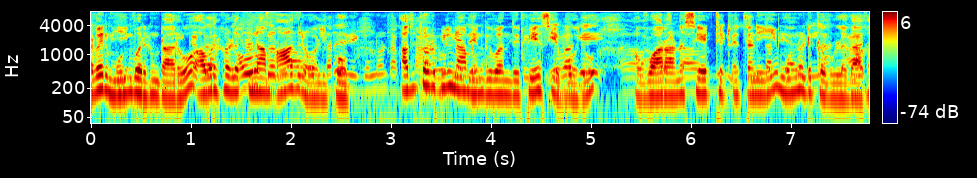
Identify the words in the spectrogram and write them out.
எவர் முன் வருகின்றாரோ அவர்களுக்கு நாம் ஆதரவு அளிப்போம் அது தொடர்பில் நாம் இங்கு வந்து பேசிய போது அவ்வாறான செயற்திட்டத்தினையே முன்னெடுக்க உள்ளதாக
